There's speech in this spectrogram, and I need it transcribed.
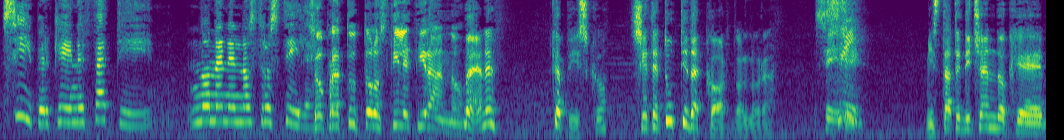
Sì, perché in effetti non è nel nostro stile. Soprattutto lo stile tiranno. Bene, capisco. Siete tutti d'accordo allora? Sì. Sì. Mi state dicendo che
